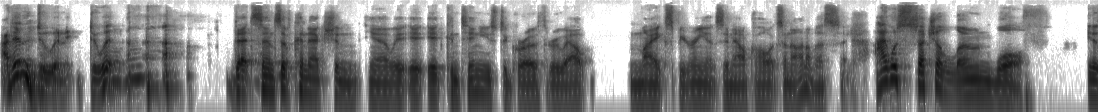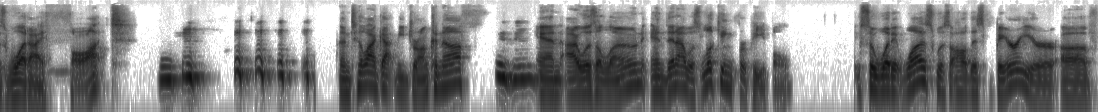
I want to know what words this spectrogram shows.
I didn't do any do it. Mm-hmm. that sense of connection, you know, it, it continues to grow throughout my experience in Alcoholics Anonymous. I was such a lone wolf, is what I thought. Until I got me drunk enough mm-hmm. and I was alone. And then I was looking for people. So what it was was all this barrier of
